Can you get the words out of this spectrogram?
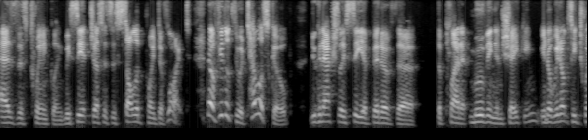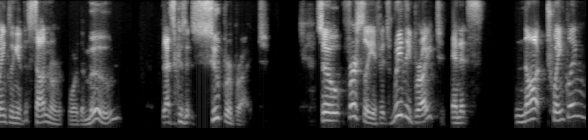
as this twinkling. We see it just as a solid point of light. Now, if you look through a telescope, you can actually see a bit of the, the planet moving and shaking. You know, we don't see twinkling of the sun or, or the moon. That's because it's super bright. So firstly, if it's really bright and it's not twinkling,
